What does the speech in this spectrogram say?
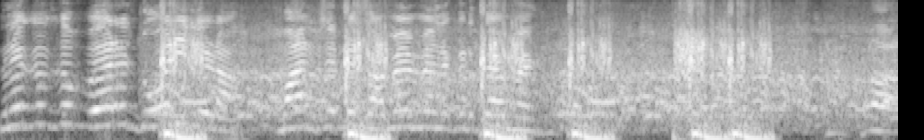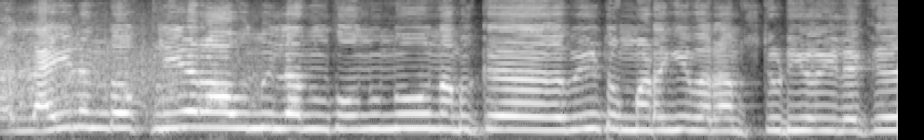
നിനക്കൊക്കെ വേറെ ജോലി ചെയ്യണം മനുഷ്യന്റെ സമയം മേലെ വേണ്ടി ആ, ലൈൻ എന്തോ ക്ലിയർ ആവുന്നില്ല എന്ന് തോന്നുന്നു. നമുക്ക് വീണ്ടും മടങ്ങി വരാം സ്റ്റുഡിയോയിലേക്ക്.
